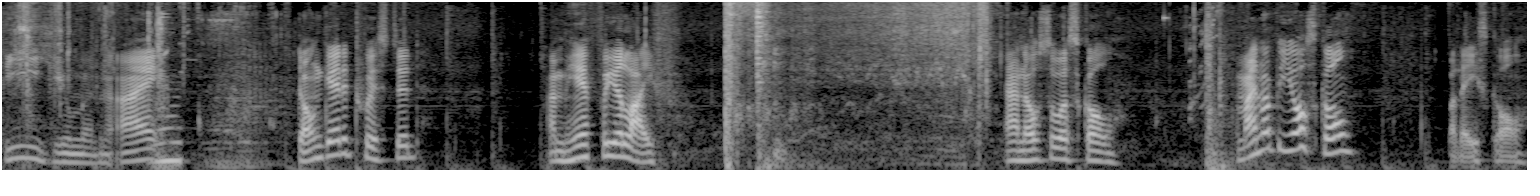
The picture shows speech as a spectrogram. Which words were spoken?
The human. I don't get it twisted. I'm here for your life. And also a skull. It might not be your skull, but a skull.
